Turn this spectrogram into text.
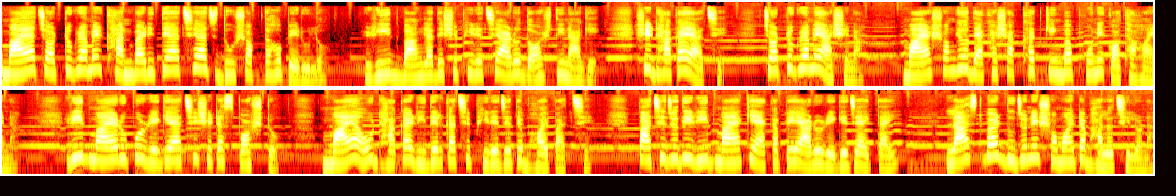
মায়া চট্টগ্রামের খানবাড়িতে আছে আজ দু সপ্তাহ পেরুলো। হৃদ বাংলাদেশে ফিরেছে আরও দশ দিন আগে। সে ঢাকায় আছে, চট্টগ্রামে আসে না। মায়ার সঙ্গেও দেখা সাক্ষাৎ কিংবা ফোনে কথা হয় না। হৃদ মায়ার উপর রেগে আছে সেটা স্পষ্ট। মায়াও ঢাকা হৃদের কাছে ফিরে যেতে ভয় পাচ্ছে। পাছে যদি হৃদ মায়াকে একা পেয়ে আরও রেগে যায় তাই? লাস্টবার দুজনের সময়টা ভালো ছিল না।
